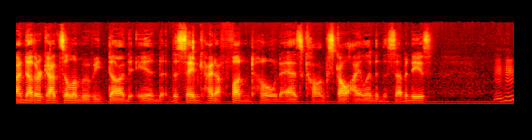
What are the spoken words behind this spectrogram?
another Godzilla movie done in the same kind of fun tone as Kong Skull Island in the 70s. mm-hmm.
